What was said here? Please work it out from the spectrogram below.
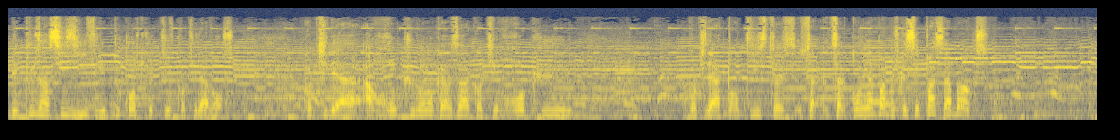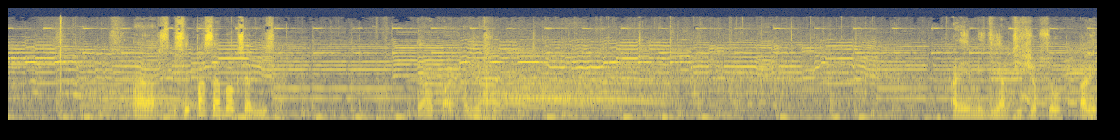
Il est plus incisif, il est plus constructif quand il avance. Quand il est à, à reculons comme ça, quand il recule, quand il est attentiste, ça ne le convient pas parce que c'est pas sa boxe. Voilà, c'est pas sa boxe à lui ça. Et encore une projection. Allez Mehdi, un petit sursaut. Allez.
